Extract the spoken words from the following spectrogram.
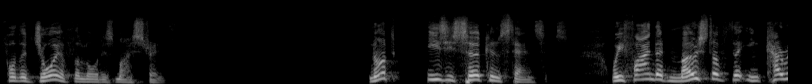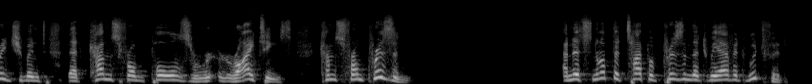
For the joy of the Lord is my strength. Not easy circumstances, we find that most of the encouragement that comes from Paul's writings comes from prison. And it's not the type of prison that we have at Woodford,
